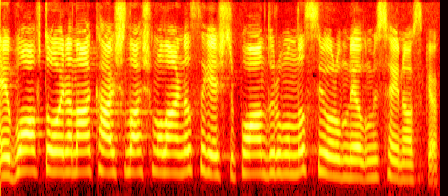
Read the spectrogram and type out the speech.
E, bu hafta oynanan karşılaşmalar nasıl geçti? Puan durumunu nasıl yorumlayalım Hüseyin Özkök?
